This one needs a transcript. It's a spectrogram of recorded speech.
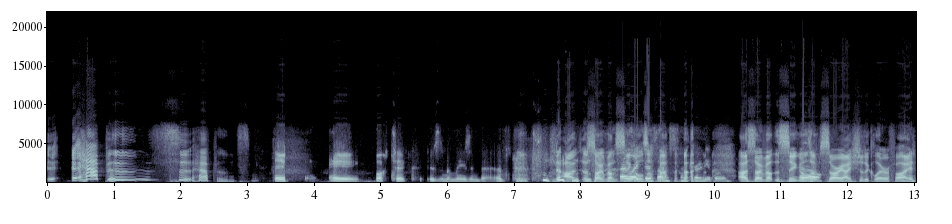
it, it happens. It happens. hey, Buck Tick is an amazing band. No, I was, I was talking about I like singles. songs from I was talking about the singles. Oh. I'm sorry. I should have clarified.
